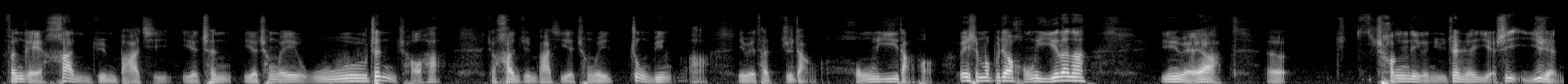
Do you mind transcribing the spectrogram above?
分给汉军八旗，也称也称为五镇朝哈。就汉军八旗也称为重兵啊，因为他执掌红衣大炮。为什么不叫红衣了呢？因为啊，呃，称这个女真人也是夷人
